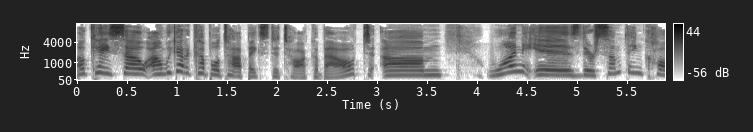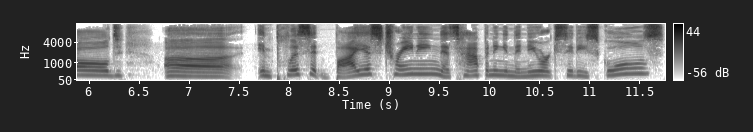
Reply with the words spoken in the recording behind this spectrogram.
Okay, so uh, we got a couple of topics to talk about. Um, one is there's something called uh, implicit bias training that's happening in the New York City schools.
